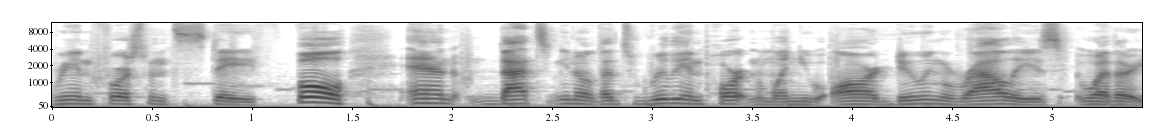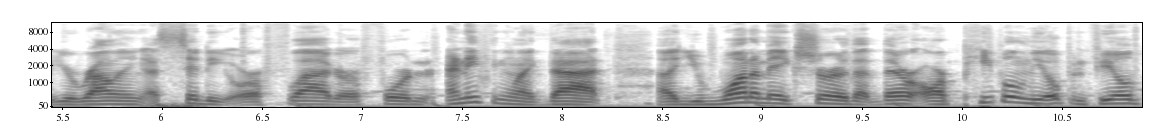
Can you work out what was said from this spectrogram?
reinforcements stay full. And that's you know that's really important when you are doing rallies whether you're rallying a city or a flag or a fort or anything like that uh, you want to make sure that there are people in the open field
